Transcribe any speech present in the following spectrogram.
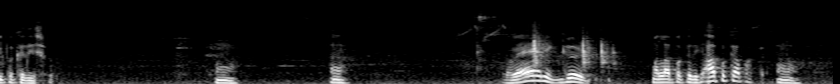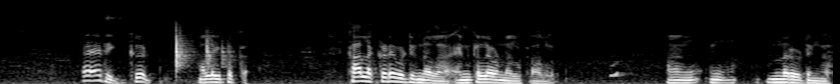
ఈ పక్క తీసుకో. వెరీ గుడ్ మళ్ళీ ఆ పక్క తీసు ఆ పక్క ఆ పక్క. వెరీ గుడ్ మళ్ళీ ఈ పక్క. కాళ్ళు అక్కడే పెట్టి ఉండాలి వెనకలే ఉండాలి కాళ్ళు. ముందర పెట్టింగా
